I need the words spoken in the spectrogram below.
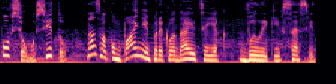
по всьому світу. Назва компанії перекладається як Великий Всесвіт.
